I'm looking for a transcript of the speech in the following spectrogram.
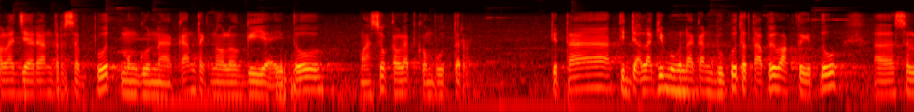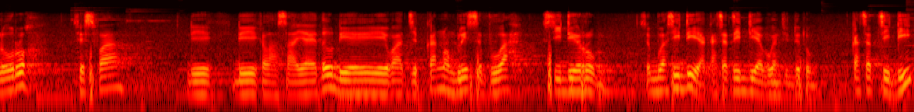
pelajaran tersebut menggunakan teknologi yaitu masuk ke lab komputer. Kita tidak lagi menggunakan buku tetapi waktu itu uh, seluruh siswa di di kelas saya itu diwajibkan membeli sebuah CD-ROM sebuah CD ya kaset CD ya bukan CD-ROM kaset CD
